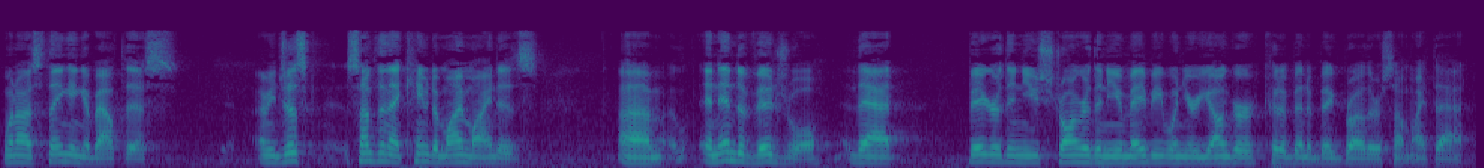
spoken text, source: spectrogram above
When I was thinking about this, I mean, just something that came to my mind is um, an individual that bigger than you, stronger than you, maybe when you're younger, could have been a big brother or something like that.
